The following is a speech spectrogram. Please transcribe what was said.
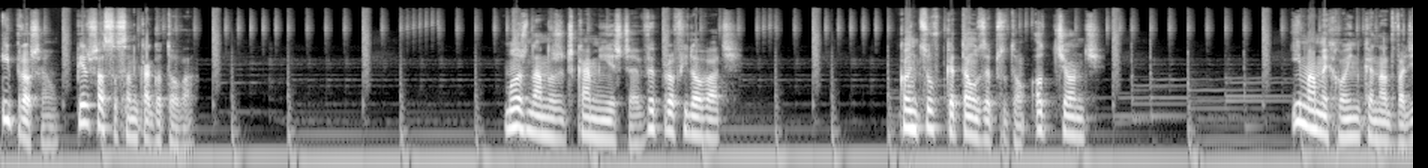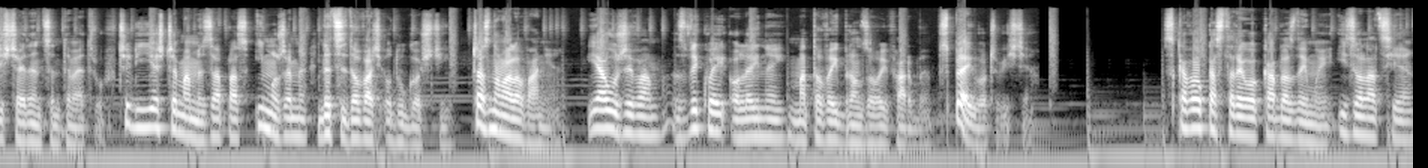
I proszę, pierwsza sosonka gotowa. Można nożyczkami jeszcze wyprofilować. Końcówkę tą zepsutą odciąć. I mamy choinkę na 21 cm, czyli jeszcze mamy zapas i możemy decydować o długości. Czas na malowanie. Ja używam zwykłej olejnej matowej brązowej farby. W sprayu oczywiście. Z kawałka starego kabla zdejmuję izolację.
